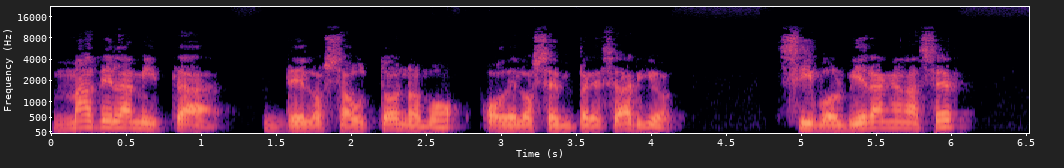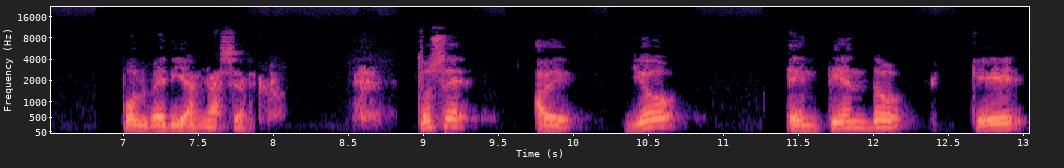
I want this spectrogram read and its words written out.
Más de la mitad de los autónomos o de los empresarios, si volvieran a nacer, volverían a serlo. Entonces, a ver, yo entiendo que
